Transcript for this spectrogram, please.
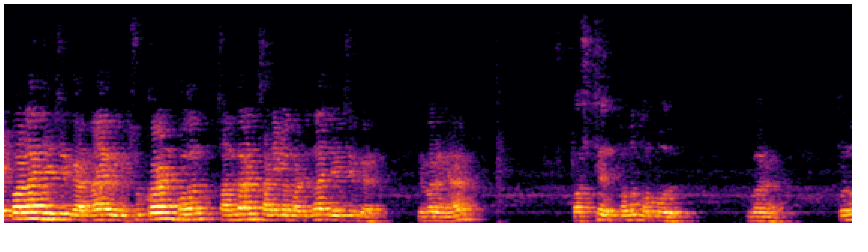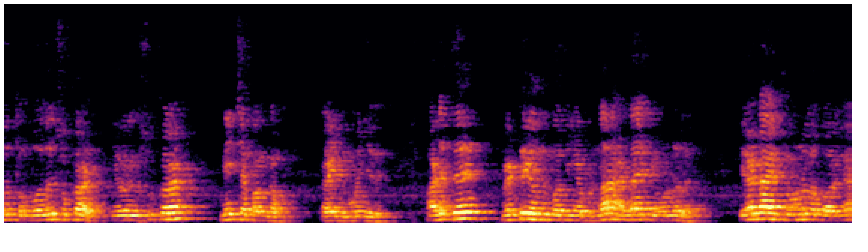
எப்பெல்லாம் ஜெயிச்சிருக்காருன்னா இவருக்கு சுக்கரன் புதன் சந்திரன் சனிகள் மட்டும்தான் ஜெயிச்சிருக்காரு. இவருங்க ஃபஸ்ட்டு ஃபர்ஸ்ட் தொண்ணூத்தொன்பது. இங்க தொண்ணூத்தொன்பது சுக்கரன். இவருக்கு சுக்கரன் நீச்ச பங்கம். ரைட் முடிஞ்சது. அடுத்து வெற்றி வந்து பாத்தீங்க அப்படின்னா ரெண்டாயிரத்தி ஒண்ணுல. இரண்டாயிரத்தி ஒண்ணுல பாருங்க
